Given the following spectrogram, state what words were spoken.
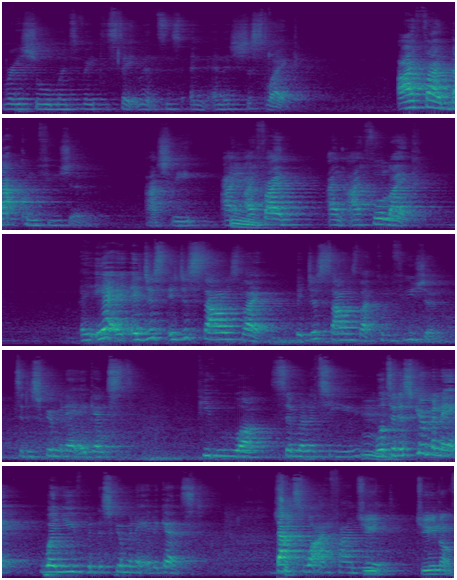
racial motivated statements, and, and, and it's just like I find that confusion. Actually, I, I Mm. find and I feel like yeah, it, it just it just sounds like it just sounds like confusion to discriminate against people who are similar to you, Mm. or to discriminate when you've been discriminated against. That's what I find do you, weird. Do you not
